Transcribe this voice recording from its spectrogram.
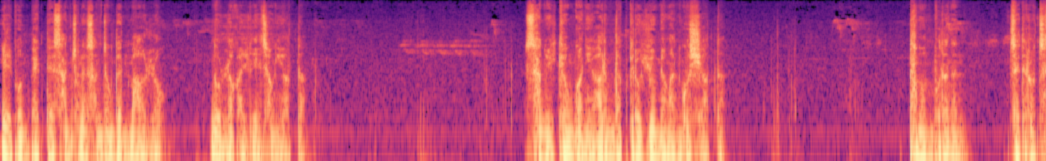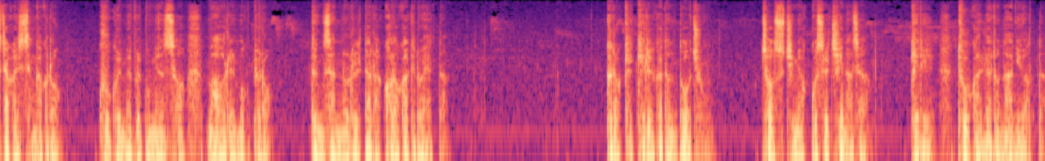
일본 백대 산촌에 선정된 마을로 놀러 갈 예정이었다. 산위 경관이 아름답기로 유명한 곳이었다. 탐험보다는 제대로 찾아갈 생각으로 구글맵을 보면서 마을을 목표로 등산로를 따라 걸어가기로 했다. 그렇게 길을 가던 도중 저수지 몇 곳을 지나자 길이 두 갈래로 나뉘었다.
